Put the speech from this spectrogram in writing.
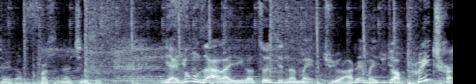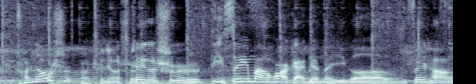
这个 Personal Jesus，也用在了一个最近的美剧啊，这美剧叫 Preacher 传教士，啊，传教士，这个是 DC 漫画改编的一个非常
